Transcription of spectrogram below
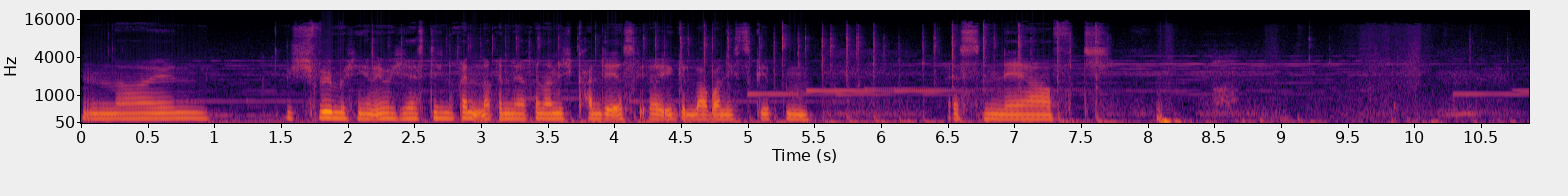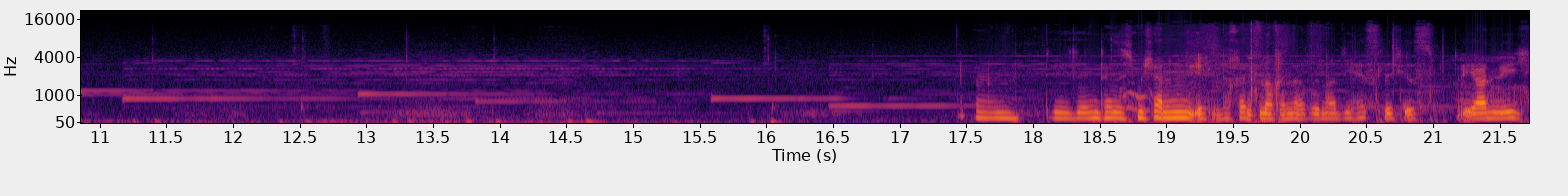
Nein. Ich will mich nicht an irgendwelche hässlichen Rentnerinnen erinnern. Ich kann dir ihr Gelaber nicht skippen. Es nervt. Ähm, die denkt, dass ich mich an irgendeine Rentnerin erinnere, die hässlich ist. Ja, nicht.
